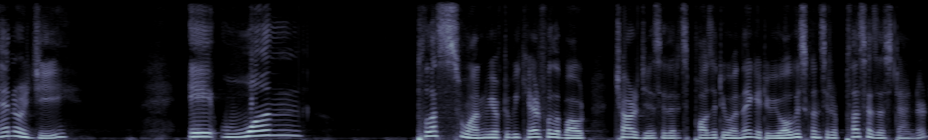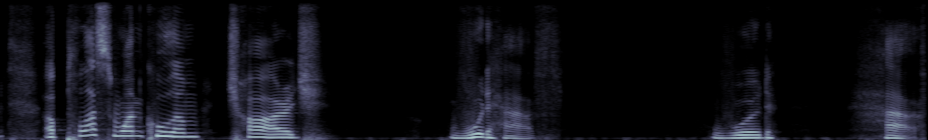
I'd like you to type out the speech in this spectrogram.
energy, a one plus one, we have to be careful about charges, whether it's positive or negative. You always consider plus as a standard. A plus one coulomb charge would have, would have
